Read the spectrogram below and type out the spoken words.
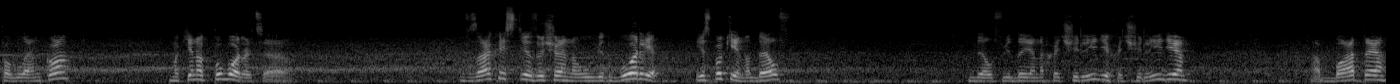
Павленко. Макінок побореться в захисті, звичайно, у відборі. І спокійно, Делф. Делф віддає на Хачеліді, Хачеліді. Абате.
